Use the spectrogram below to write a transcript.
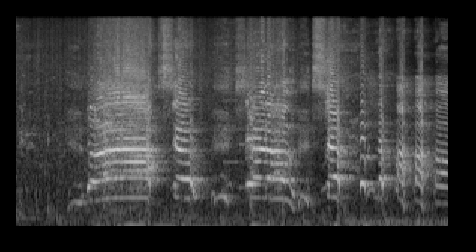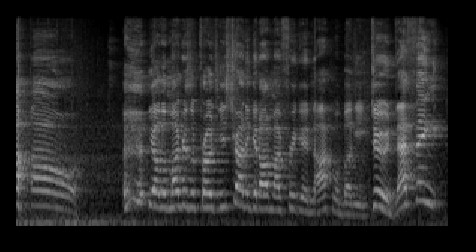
ah! Shoot! Shoot him! Shoot! No! Yo, the mugger's approaching. He's trying to get on my freaking aqua buggy. Dude, that thing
